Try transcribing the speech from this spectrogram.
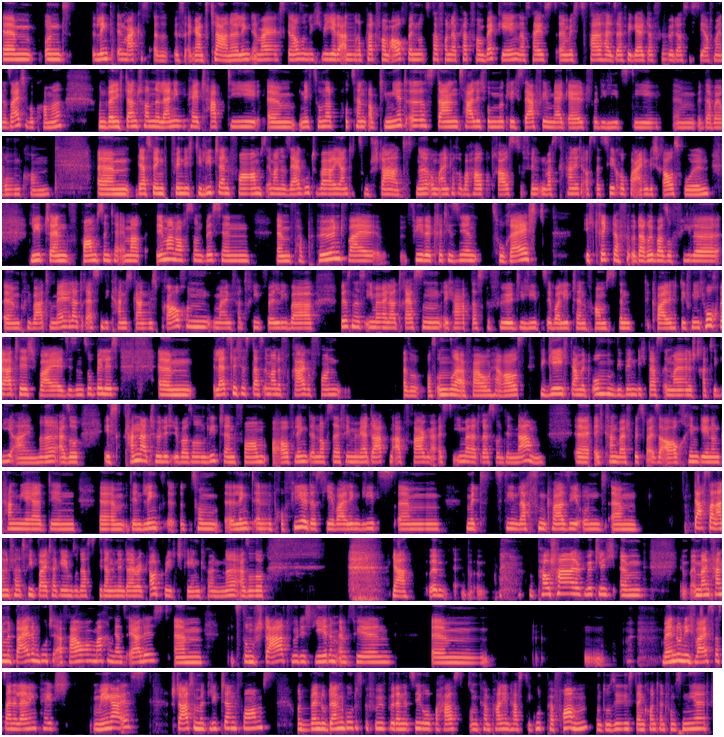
Ähm, und LinkedIn mag es, also ist ganz klar, ne? LinkedIn mag es genauso nicht wie jede andere Plattform, auch wenn Nutzer von der Plattform weggehen. Das heißt, ähm, ich zahle halt sehr viel Geld dafür, dass ich sie auf meine Seite bekomme. Und wenn ich dann schon eine Landingpage habe, die ähm, nicht zu 100 Prozent optimiert ist, dann zahle ich womöglich sehr viel mehr Geld für die Leads, die ähm, dabei rumkommen. Ähm, deswegen finde ich die Lead-Gen-Forms immer eine sehr gute Variante zum Start, ne? um einfach überhaupt rauszufinden, was kann ich aus der Zielgruppe eigentlich rausholen. Lead-Gen-Forms sind ja immer, immer noch so ein bisschen ähm, verpönt, weil viele kritisieren zu Recht, ich kriege darüber so viele ähm, private Mailadressen, die kann ich gar nicht brauchen. Mein Vertrieb will lieber Business-E-Mail-Adressen. Ich habe das Gefühl, die Leads über Lead-Gen-Forms sind qualitativ nicht hochwertig, weil sie sind so billig. Ähm, letztlich ist das immer eine Frage von, also aus unserer Erfahrung heraus, wie gehe ich damit um, wie binde ich das in meine Strategie ein. Ne? Also ich kann natürlich über so ein Lead-Gen-Form auf LinkedIn noch sehr viel mehr Daten abfragen als die E-Mail-Adresse und den Namen. Äh, ich kann beispielsweise auch hingehen und kann mir den, ähm, den Link äh, zum äh, LinkedIn-Profil des jeweiligen Leads ähm, mitziehen lassen quasi und ähm, das dann an den Vertrieb weitergeben, sodass sie dann in den Direct Outreach gehen können. Ne? Also ja, ähm, pauschal wirklich, ähm, man kann mit beidem gute Erfahrungen machen, ganz ehrlich. Ähm, zum Start würde ich jedem empfehlen, ähm, wenn du nicht weißt, dass deine Landingpage mega ist, starte mit Lead-Gen-Forms und wenn du dann ein gutes Gefühl für deine Zielgruppe hast und Kampagnen hast, die gut performen und du siehst, dein Content funktioniert,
